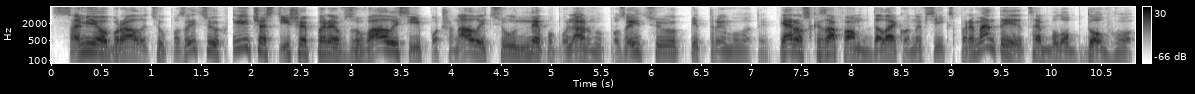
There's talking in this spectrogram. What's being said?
самі обрали цю позицію, і частіше перевзувались і починали цю непопулярну позицію підтримувати. Я розказав вам далеко не всі експерименти, це було б довго.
